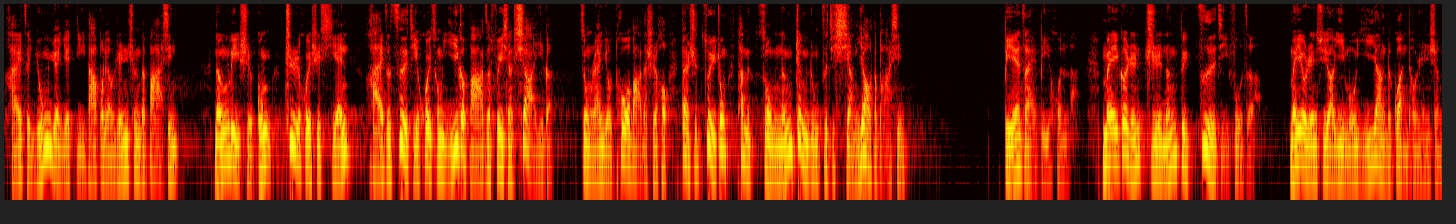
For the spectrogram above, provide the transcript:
孩子永远也抵达不了人生的靶心。能力是弓，智慧是弦，孩子自己会从一个靶子飞向下一个。纵然有脱靶的时候，但是最终他们总能正中自己想要的靶心。别再逼婚了，每个人只能对自己负责，没有人需要一模一样的罐头人生。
